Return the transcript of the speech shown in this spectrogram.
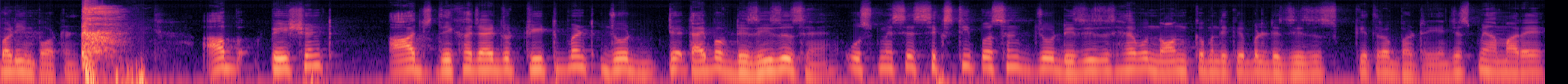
बड़ी इंपॉर्टेंट है। अब पेशेंट आज देखा जाए जो ट्रीटमेंट जो टाइप ऑफ़ डिज़ीज़ हैं उसमें से 60 परसेंट जो डिज़ीज़ है वो नॉन कम्युनिकेबल डिज़ीज़ की तरफ़ बढ़ रही हैं जिसमें हमारे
